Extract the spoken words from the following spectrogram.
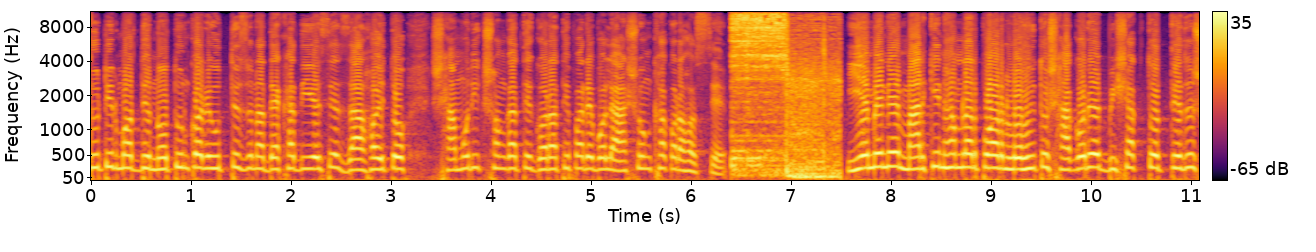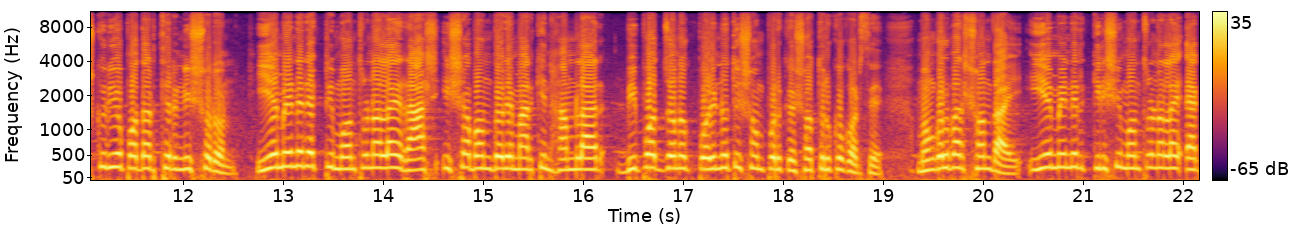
দুটির মধ্যে নতুন করে উত্তেজনা দেখা দিয়েছে, যা হয়তো সামরিক সংঘাতে গড়াতে পারে বলে আশঙ্কা করা হচ্ছে। ইয়েমেনে মার্কিন হামলার পর লোহিত সাগরে বিষাক্ত তেজস্ক্রিয় পদার্থের নিঃসরণ। ইয়েমেনের একটি মন্ত্রণালয় রাস ঈশা বন্দরে মার্কিন হামলার বিপজ্জনক পরিণতি সম্পর্কে সতর্ক করছে। মঙ্গলবার সন্ধ্যায় ইয়েমেনের কৃষি মন্ত্রণালয় এক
